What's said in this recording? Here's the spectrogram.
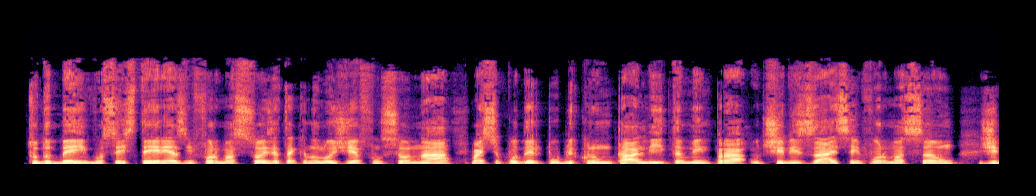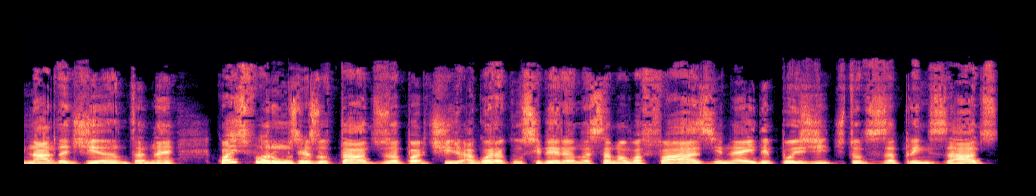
Tudo bem, vocês terem as informações, a tecnologia funcionar, mas se o poder público não está ali também para utilizar essa informação, de nada adianta, né? Quais foram os resultados a partir, agora considerando essa nova fase, né, e depois de, de todos os aprendizados,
